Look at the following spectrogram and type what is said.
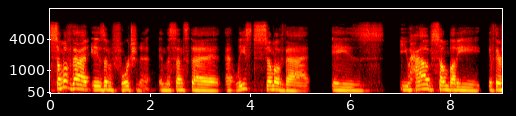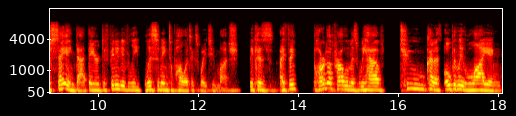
some of that is unfortunate in the sense that at least some of that is you have somebody, if they're saying that, they are definitively listening to politics way too much. Because I think part of the problem is we have two kind of openly lying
